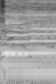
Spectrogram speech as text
now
